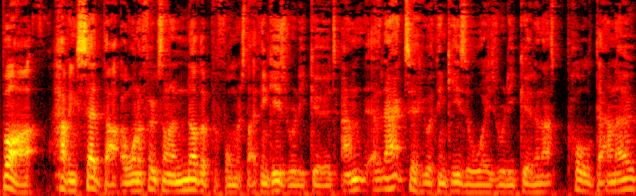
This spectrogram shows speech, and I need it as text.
But having said that, I want to focus on another performance that I think is really good, and an actor who I think is always really good, and that's Paul Dano.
